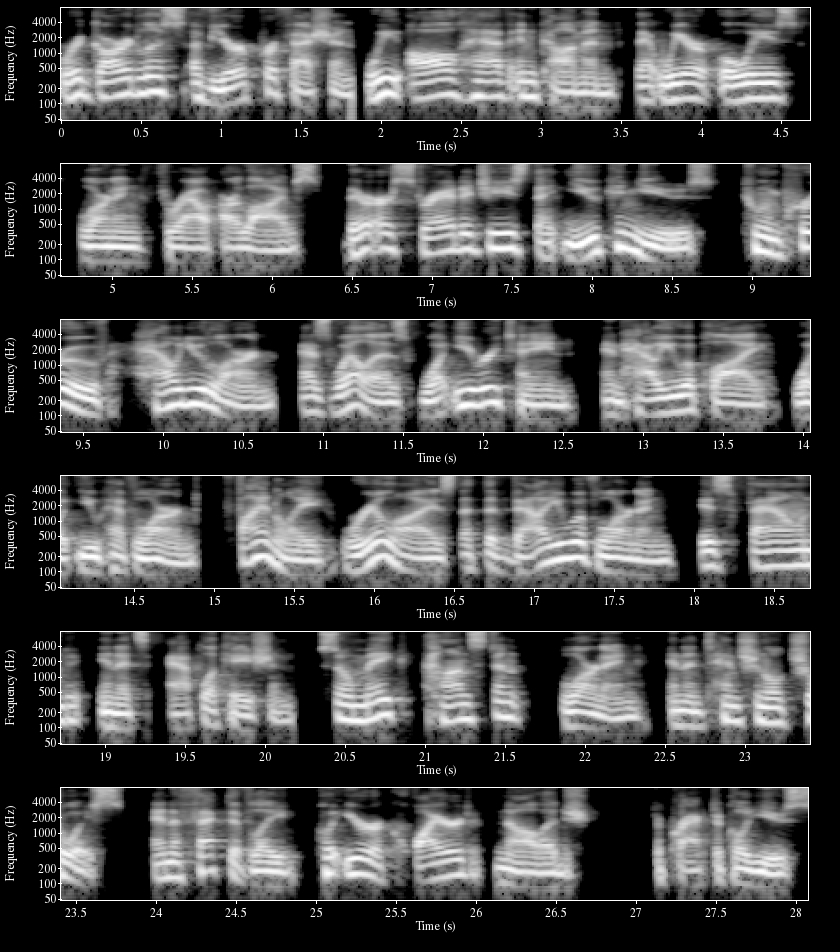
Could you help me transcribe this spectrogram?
Regardless of your profession, we all have in common that we are always learning throughout our lives. There are strategies that you can use to improve how you learn, as well as what you retain and how you apply what you have learned. Finally, realize that the value of learning is found in its application. So make constant learning an intentional choice and effectively put your acquired knowledge to practical use.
